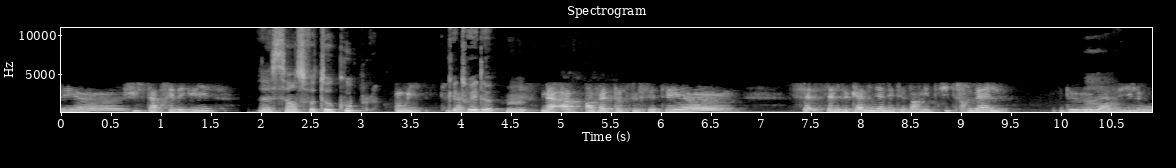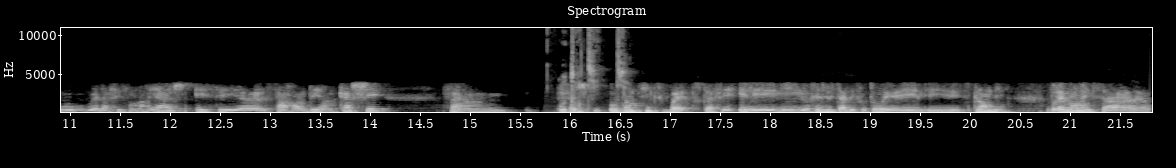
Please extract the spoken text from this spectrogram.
fait euh, juste après l'église. La séance photo couple Oui. Tout que tous les deux. Hmm. Mais en fait, parce que c'était euh, celle de Camille, elle était dans les petites ruelles de la ville où, elle a fait son mariage et c'est euh, ça rendait un cachet enfin authentique. Authentique, ouais, tout à fait. Et le résultat des photos est, splendide. Vraiment, et ça.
